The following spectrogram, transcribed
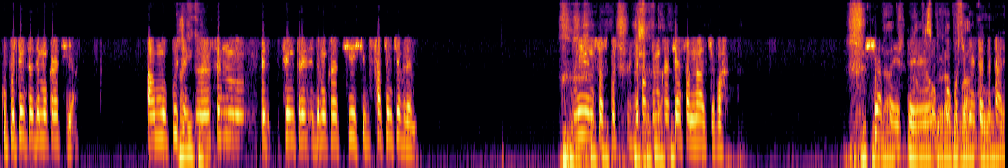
cu putință democrația. Am pus adică? semnul între democrație și facem ce vrem. Nimeni nu s-a spus, de fapt, democrația înseamnă altceva. Și asta da, este o, o posibilă interpretare.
